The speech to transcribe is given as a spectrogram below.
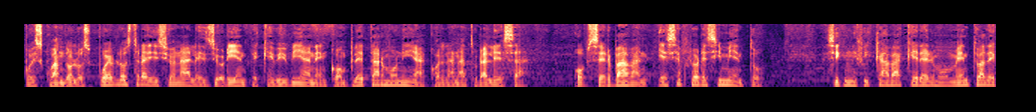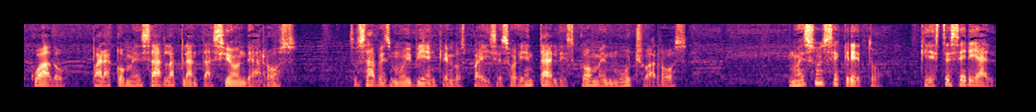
pues cuando los pueblos tradicionales de Oriente que vivían en completa armonía con la naturaleza observaban ese florecimiento, significaba que era el momento adecuado para comenzar la plantación de arroz. Tú sabes muy bien que en los países orientales comen mucho arroz. No es un secreto que este cereal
